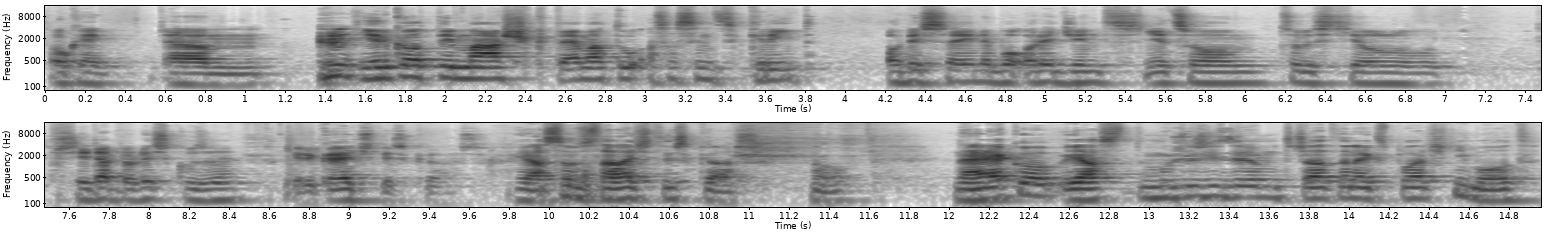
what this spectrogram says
OK. Um, Jirko, ty máš k tématu Assassin's Creed Odyssey nebo Origins něco, co bys chtěl přidat do diskuze? Jirka je čtyřkář. Já jsem stále čtyřkář, no. Ne, jako já můžu říct jenom třeba ten explorační mod,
